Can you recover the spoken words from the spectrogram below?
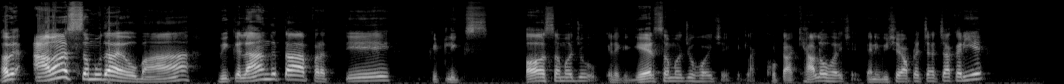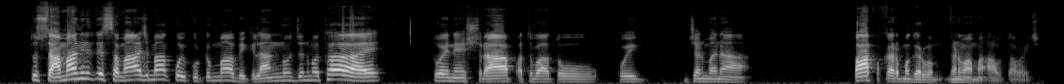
હવે આવા સમુદાયોમાં વિકલાંગતા પ્રત્યે કેટલીક અસમજો એટલે કે ગેરસમજો હોય છે, કેટલાક ખોટા ખ્યાલો હોય છે, તેની વિશે આપણે ચર્ચા કરીએ. તો સામાન્ય રીતે સમાજમાં કોઈ કુટુંબમાં વિકલાંગનો જન્મ થાય તો એને શ્રાપ અથવા તો કોઈ જન્મના પાપ કર્મ ગણવામાં આવતા હોય છે.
